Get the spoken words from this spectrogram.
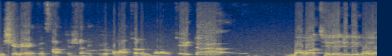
হিসেবে একজন ছাত্রের সাথে কীরকম আচরণ করা উচিত? এইটা বাবা ছেলে যদি বলো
